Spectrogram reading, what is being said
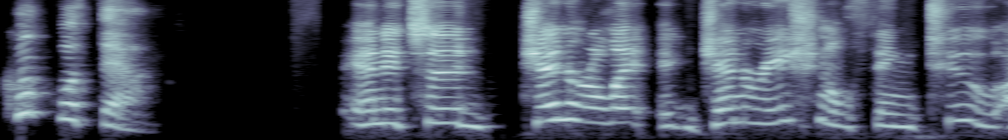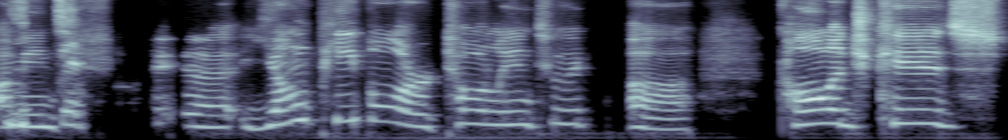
cook with them. And it's a general generational thing too. I mean, uh, young people are totally into it. Uh, college kids,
